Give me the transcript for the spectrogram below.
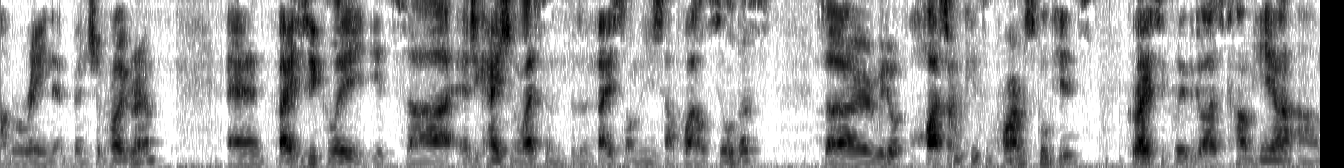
uh, Marine Adventure Program. And basically, it's uh, education lessons that are based on the New South Wales syllabus. So we do it for high school kids and primary school kids. Great. Basically, the guys come here, um,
